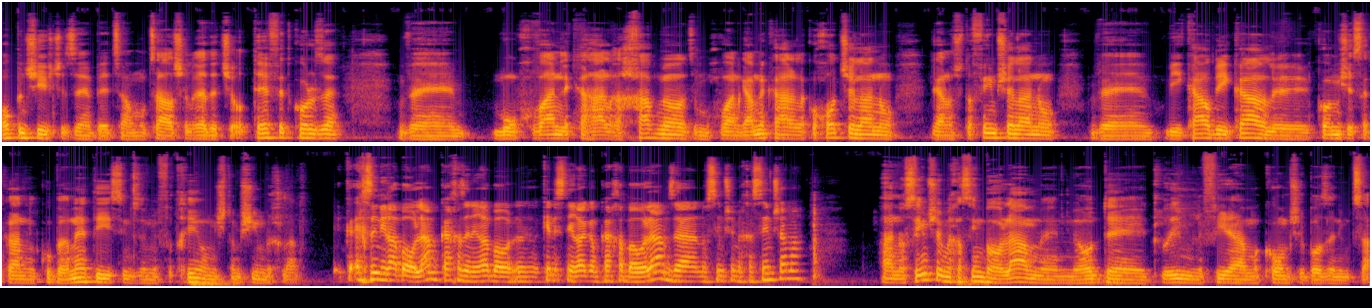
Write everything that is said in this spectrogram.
OpenShift שזה בעצם המוצר של Red Hat שעוטף את כל זה ומוכוון לקהל רחב מאוד זה מוכוון גם לקהל הלקוחות שלנו גם לשותפים שלנו ובעיקר בעיקר לכל מי שסקרן על Kubernetes אם זה מפתחים או משתמשים בכלל. איך זה נראה בעולם ככה זה נראה בעולם כנס נראה גם ככה בעולם זה הנושאים שמכסים שם. הנושאים שמכסים בעולם הם מאוד אה, תלויים לפי המקום שבו זה נמצא.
